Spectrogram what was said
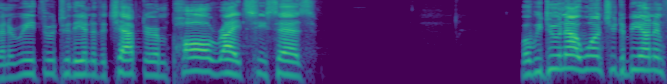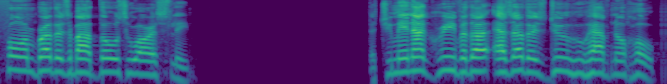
going to read through to the end of the chapter, and Paul writes, he says, But we do not want you to be uninformed, brothers, about those who are asleep, that you may not grieve as others do who have no hope.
